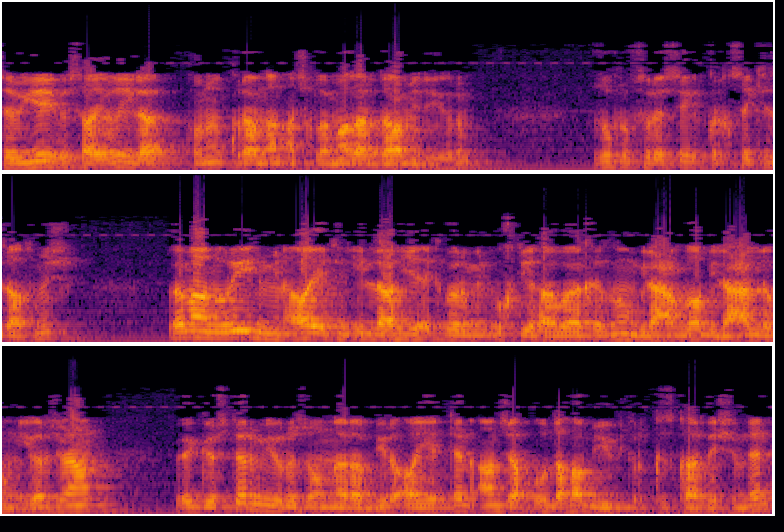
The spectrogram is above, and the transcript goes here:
sevgi ve saygıyla konu Kur'an'dan açıklamalar devam ediyorum. Zuhruf suresi 48-60 ve ma nurihim min ayetin illa hiye ekberu min uhtiha ve akhidnahum bil azabi leallehum yerci'un ve göstermiyoruz onlara bir ayetten ancak o daha büyüktür kız kardeşinden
